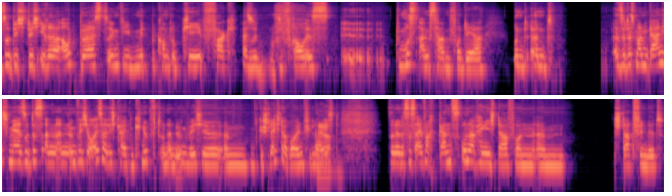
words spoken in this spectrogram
so durch, durch ihre Outbursts irgendwie mitbekommt, okay, fuck, also die Frau ist, äh, du musst Angst haben vor der. Und, und also dass man gar nicht mehr so das an, an irgendwelche Äußerlichkeiten knüpft und an irgendwelche ähm, Geschlechterrollen vielleicht, ja. sondern dass es einfach ganz unabhängig davon ähm, stattfindet.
